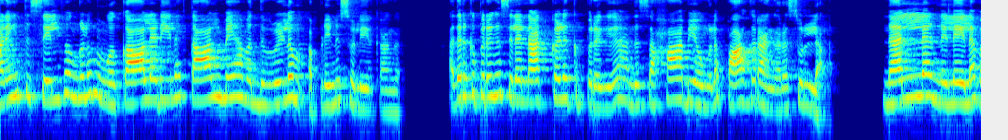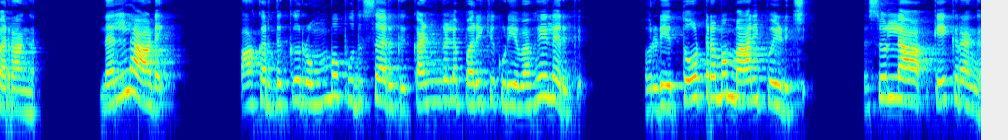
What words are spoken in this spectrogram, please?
அனைத்து செல்வங்களும் உங்கள் காலடியில் தாழ்மையாக வந்து விழும் அப்படின்னு சொல்லியிருக்காங்க. அதற்கு பிறகு சில நாட்களுக்கு பிறகு அந்த சஹாபி அவங்கள பார்க்குறாங்க ரசுல்லா. நல்ல நிலையில் வர்றாங்க. நல்ல ஆடை. பார்க்கறதுக்கு ரொம்ப புதுசாக இருக்குது கண்களை பறிக்கக்கூடிய வகையில் இருக்குது அவருடைய தோற்றமும் மாறி போயிடுச்சு. ரசுல்லா கேட்குறாங்க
